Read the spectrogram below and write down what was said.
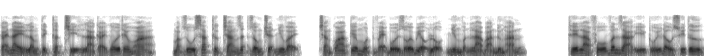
cái này lâm tịch thật chỉ là cái gối theo hoa, mặc dù sắc thực trang rất giống chuyện như vậy, chẳng qua kia một vẻ bối rối biểu lộ nhưng vẫn là bán đứng hắn. Thế là phố Vân giả ý túi đầu suy tư,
